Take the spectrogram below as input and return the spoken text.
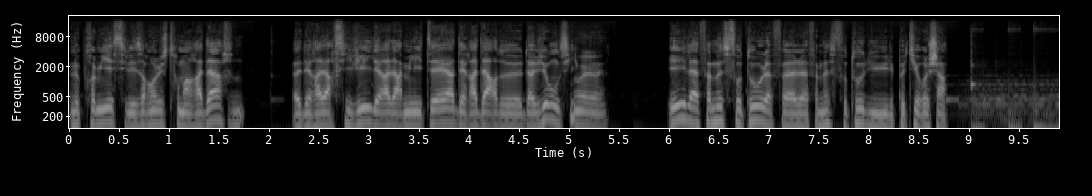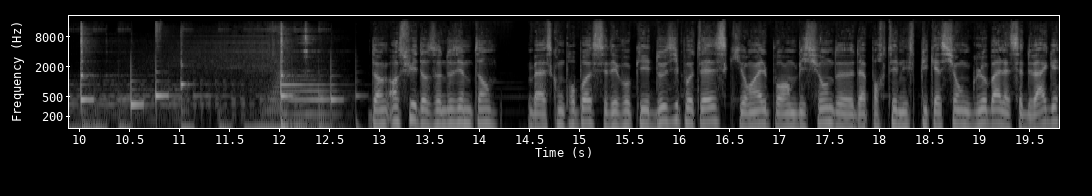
Le premier, c'est les enregistrements radars, mm. euh, des radars civils, des radars militaires, des radars d'avion aussi. Et la fameuse photo, la, fameuse photo du, petit rechin. Donc ensuite, dans un deuxième temps, bah, ce qu'on propose, c'est d'évoquer deux hypothèses qui ont, elles, pour ambition d'apporter une explication globale à cette vague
